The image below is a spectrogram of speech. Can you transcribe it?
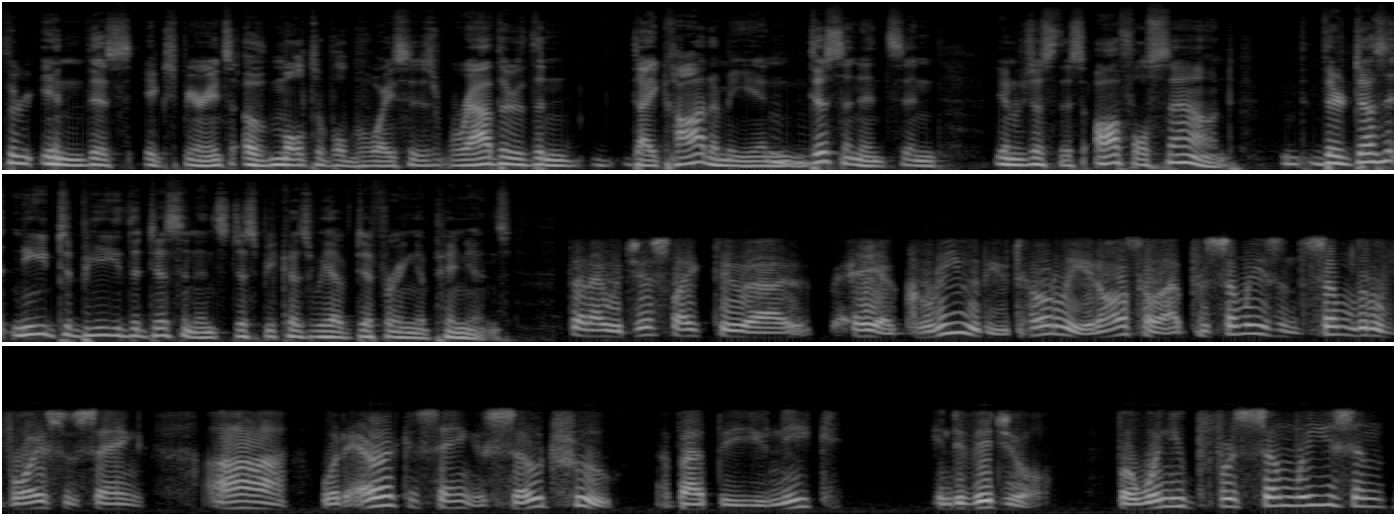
through in this experience of multiple voices rather than dichotomy and mm-hmm. dissonance and you know just this awful sound there doesn't need to be the dissonance just because we have differing opinions that I would just like to uh, a agree with you totally, and also uh, for some reason, some little voice is saying, "Ah, what Eric is saying is so true about the unique individual." But when you, for some reason,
